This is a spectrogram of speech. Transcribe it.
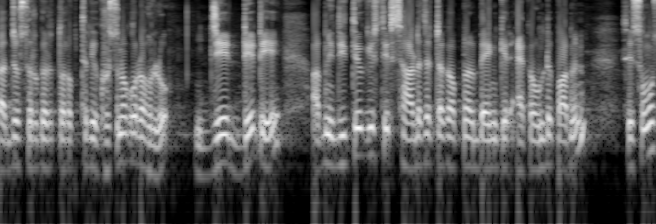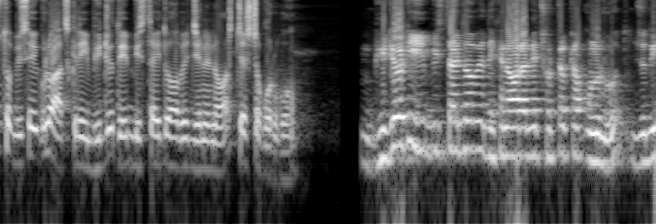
রাজ্য সরকারের তরফ থেকে ঘোষণা করা হলো যে ডেটে আপনি দ্বিতীয় কিস্তির ষাট হাজার টাকা আপনার ব্যাংকের অ্যাকাউন্টে পাবেন সেই সমস্ত বিষয়গুলো আজকের এই ভিডিওতে বিস্তারিতভাবে জেনে নেওয়ার চেষ্টা করব। ভিডিওটি বিস্তারিতভাবে দেখে নেওয়ার আগে ছোট্ট একটা অনুরোধ যদি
